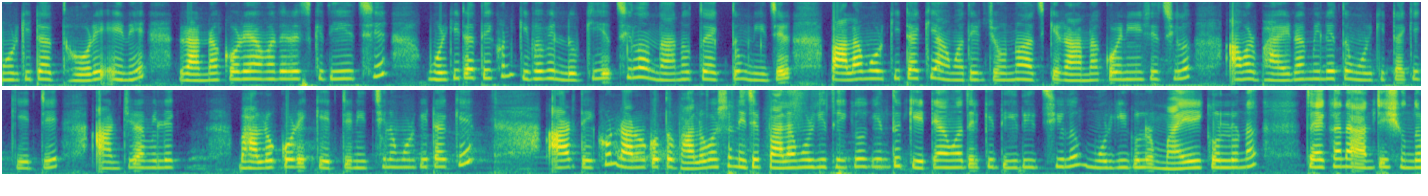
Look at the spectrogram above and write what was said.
মুরগিটা ধরে এনে রান্না করে আমাদের আজকে দিয়েছে। মুরগিটা দেখুন কীভাবে লুকিয়েছিল। নানু তো একদম নিজের পালা মুরগিটাকে আমাদের জন্য আজকে রান্না করে নিয়ে এসেছিল। আমার ভাইরা মিলে তো মুরগিটাকে কেটে, আন্টিরা মিলে ভালো করে কেটে নিচ্ছিল মুরগিটাকে। আর দেখুন, নানুর কত ভালোবাসা। নিজের পালা মুরগি থেকেও কিন্তু কেটে আমাদেরকে দিয়ে দিচ্ছিল। মুরগিগুলোর মায়েই করল না। তো এখানে আন্টি সুন্দর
